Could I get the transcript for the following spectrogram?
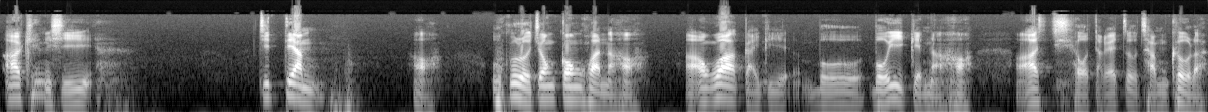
啊，其实即点吼，有几落种讲法啦吼，啊，我家己无无意见啦吼，啊，互逐个做参考啦。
